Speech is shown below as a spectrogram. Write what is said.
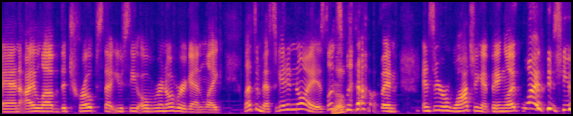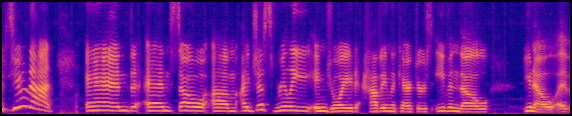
And I love the tropes that you see over and over again. Like let's investigate a noise. Let's split up. And and so you're watching it being like why would you do that? And and so um I just really enjoyed having the characters even though you know uh,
